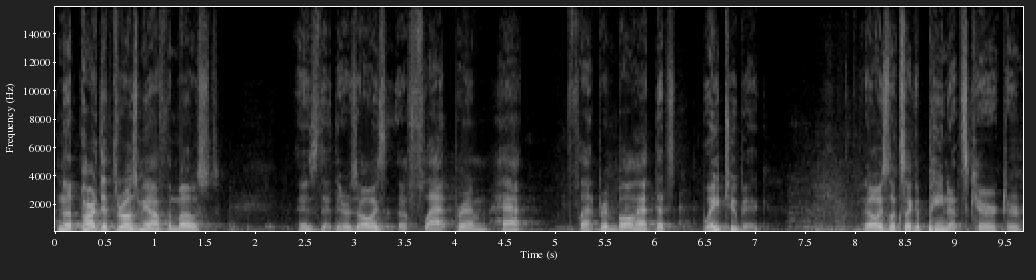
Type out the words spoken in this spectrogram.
And the part that throws me off the most is that there's always a flat brim hat, flat brim ball hat that's way too big. It always looks like a Peanuts character.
